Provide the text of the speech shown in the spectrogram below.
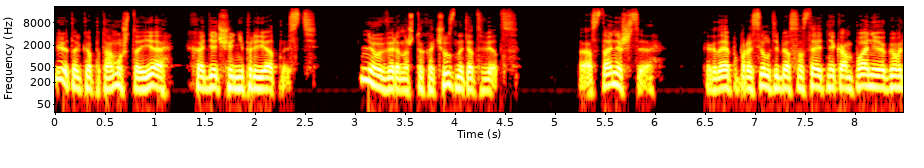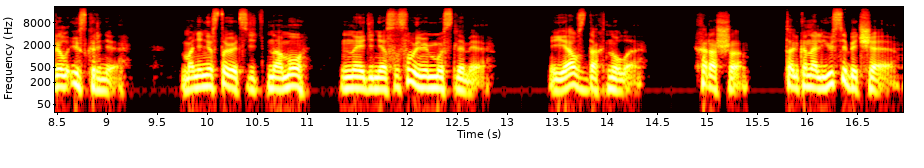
или только потому, что я — ходячая неприятность. Не уверена, что хочу знать ответ. «Останешься?» Когда я попросил тебя составить мне компанию, я говорил искренне. Мне не стоит сидеть одному, наедине со своими мыслями. Я вздохнула. «Хорошо. Только налью себе чая.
